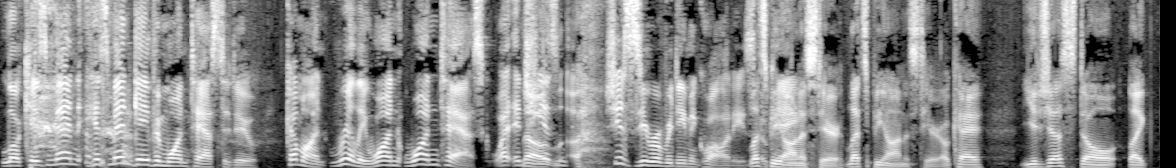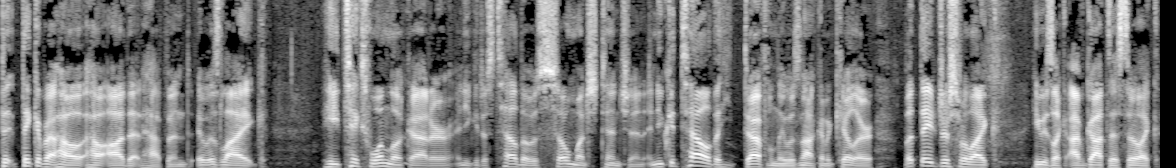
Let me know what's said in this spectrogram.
Look, his men his men gave him one task to do. Come on, really one one task. What? And No, she has uh, she has zero redeeming qualities. Let's be honest here. Let's be honest here, okay? You just don't like th- think about how how odd that happened. It was like he takes one look at her, and you could just tell there was so much tension, and you could tell that he definitely was not going to kill her. But they just were like, he was like, "I've got this." They're like,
